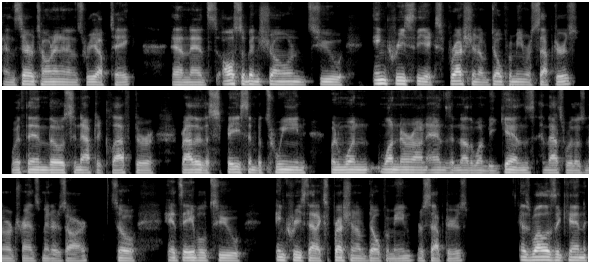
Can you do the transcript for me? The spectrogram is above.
and serotonin and its reuptake, and it's also been shown to increase the expression of dopamine receptors within those synaptic cleft or rather the space in between when one one neuron ends and another one begins and that's where those neurotransmitters are so it's able to increase that expression of dopamine receptors as well as it can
